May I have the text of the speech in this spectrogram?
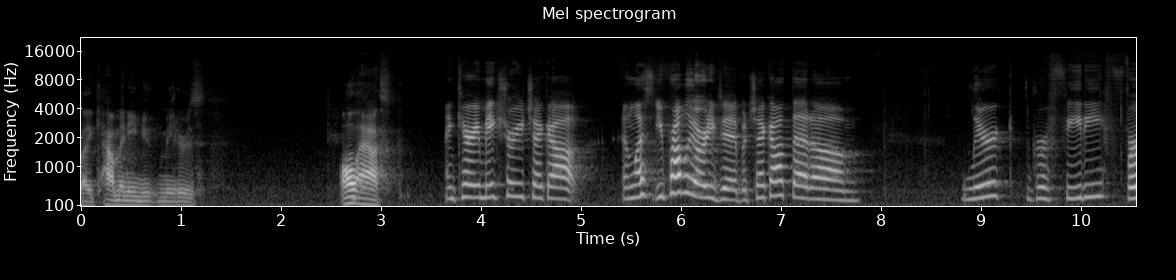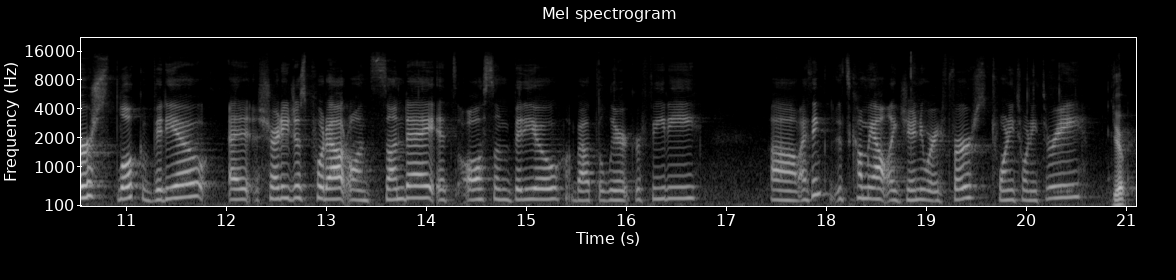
like how many newton meters. I'll ask. And Carrie, make sure you check out, unless you probably already did, but check out that um, lyric graffiti first look video uh, Shreddie just put out on Sunday. It's awesome video about the lyric graffiti. Um, I think it's coming out like January 1st, 2023. Yep.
